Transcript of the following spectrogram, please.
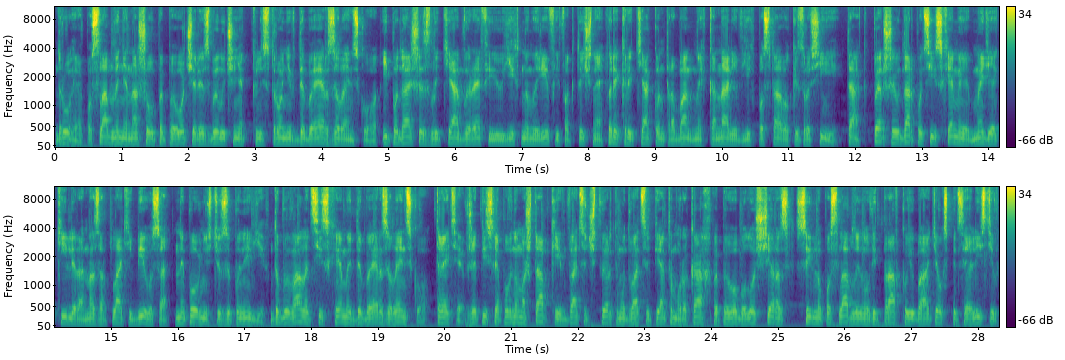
Друге послаблення нашого ППО через вилучення клістронів ДБР Зеленського і подальше злиття в Ерефію їх номерів і фактичне перекриття контрабандних каналів їх поставок із Росії. Так, перший удар по цій схемі медіакілера на зарплаті Бігуса не повністю зупинив їх. Добивала ці схеми ДБР Зеленського. Третє, вже після повномасштабки в 24-25 роках ППО було ще раз сильно послаблено відправкою багатьох спеціалістів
